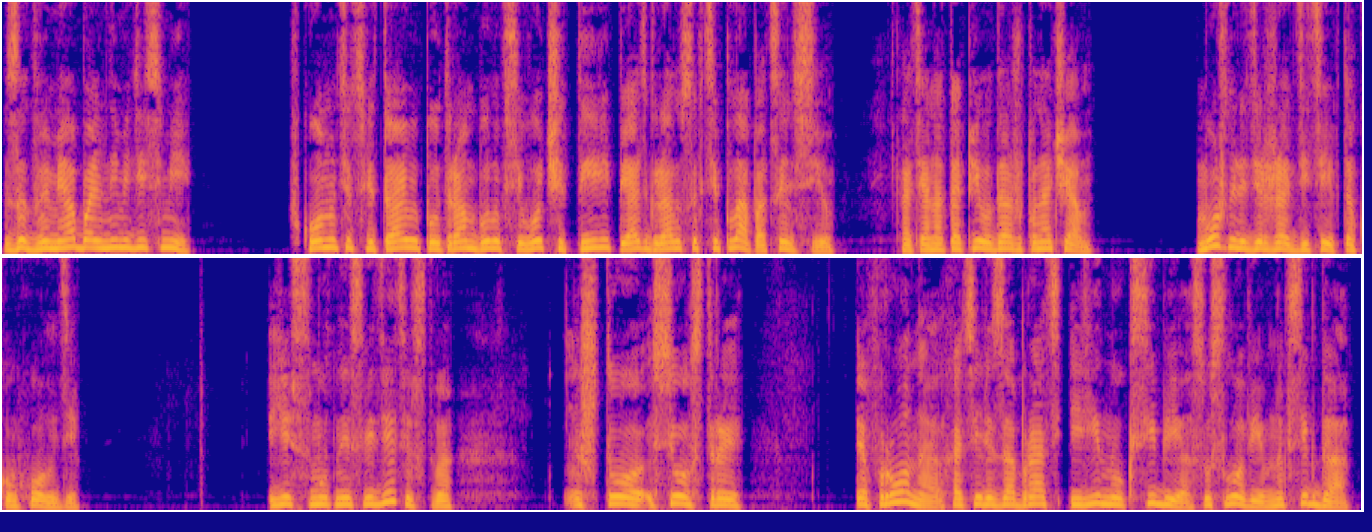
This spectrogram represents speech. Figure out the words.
за двумя больными детьми? В комнате Цветаевой по утрам было всего 4-5 градусов тепла по Цельсию, хотя она топила даже по ночам. Можно ли держать детей в таком холоде? Есть смутные свидетельства, что сестры Эфрона хотели забрать Ирину к себе с условием навсегда —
